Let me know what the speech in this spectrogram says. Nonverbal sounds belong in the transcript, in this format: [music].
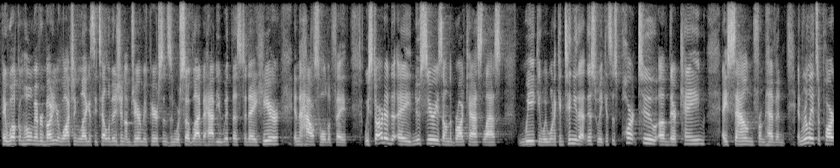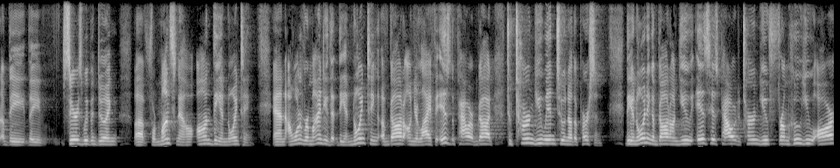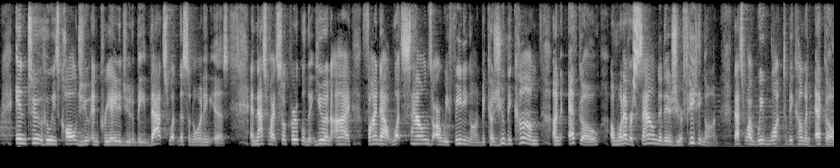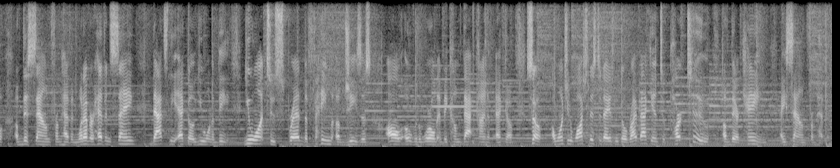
Hey, welcome home, everybody. You're watching Legacy Television. I'm Jeremy Pearsons, and we're so glad to have you with us today here in the household of faith. We started a new series on the broadcast last week, and we want to continue that this week. This is part two of There Came a Sound from Heaven. And really, it's a part of the, the series we've been doing uh, for months now on the anointing. And I want to remind you that the anointing of God on your life is the power of God to turn you into another person. The anointing of God on you is His power to turn you from who you are into who He's called you and created you to be. That's what this anointing is. And that's why it's so critical that you and I find out what sounds are we feeding on because you become an echo of whatever sound it is you're [laughs] feeding on. That's why we want to become an echo of this sound from heaven. Whatever heaven's saying, that's the echo you want to be. You want to spread the fame of Jesus all over the world and become that kind of echo. So I want you to watch this today as we go right back into part two of There Came a Sound from Heaven.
